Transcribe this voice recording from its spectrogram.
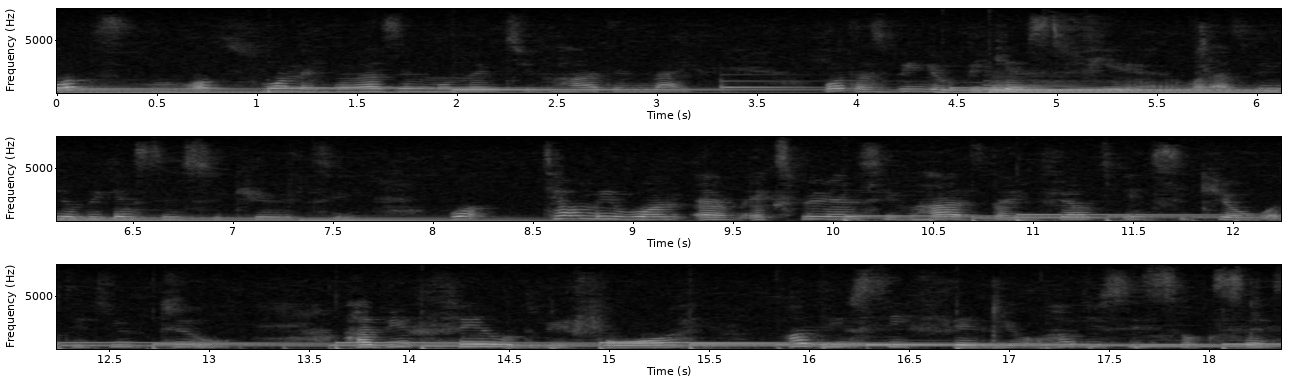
what's what's one embarrassing moment you've had in life what has been your biggest fear? What has been your biggest insecurity? What tell me one um, experience you've had that you felt insecure. What did you do? Have you failed before? How do you see failure? How do you see success?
